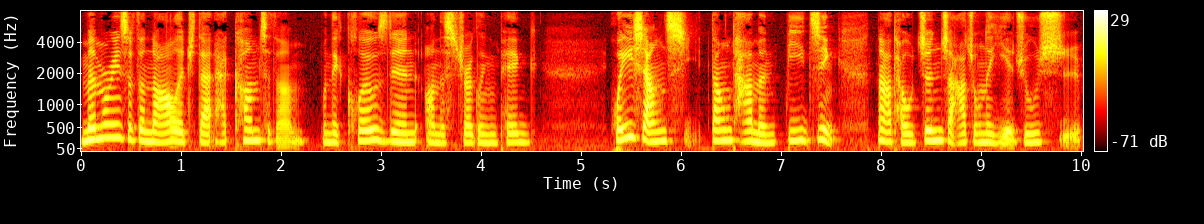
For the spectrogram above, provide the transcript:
memories of the knowledge that had come to them when they closed in on the struggling pig。回想起当他们逼近那头挣扎中的野猪时。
